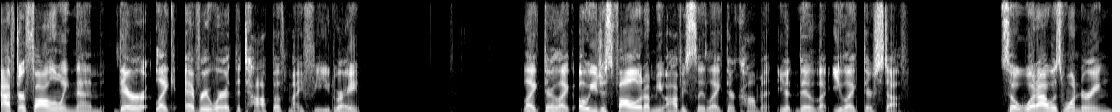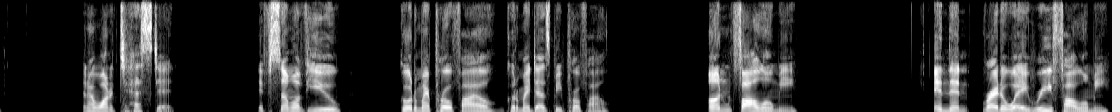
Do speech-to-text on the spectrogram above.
after following them, they're like everywhere at the top of my feed, right? Like they're like, oh, you just followed them. You obviously like their comment. You're, they're like, you like their stuff. So what I was wondering, and I want to test it, if some of you go to my profile, go to my Desby profile, unfollow me, and then right away refollow me,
